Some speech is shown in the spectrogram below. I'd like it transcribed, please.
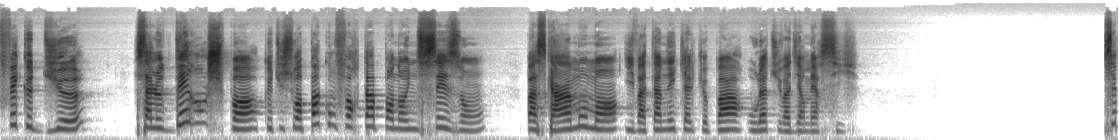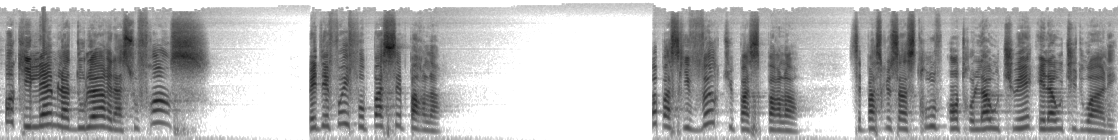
Fait que Dieu, ça ne le dérange pas que tu ne sois pas confortable pendant une saison parce qu'à un moment, il va t'amener quelque part où là, tu vas dire merci. C'est pas qu'il aime la douleur et la souffrance, mais des fois, il faut passer par là. Pas parce qu'il veut que tu passes par là, c'est parce que ça se trouve entre là où tu es et là où tu dois aller.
